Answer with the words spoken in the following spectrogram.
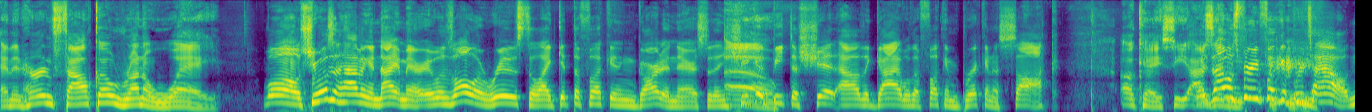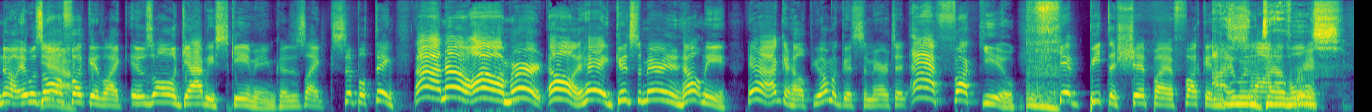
and then her and Falco run away. Well, she wasn't having a nightmare. It was all a ruse to, like, get the fucking guard in there so then she Oh. could beat the shit out of the guy with a fucking brick and a sock. Okay, see, I that was pretty fucking brutal. No, it was all fucking like it was all Gabi scheming because it's like simple thing. Ah, no, oh, I'm hurt. Oh, hey, good Samaritan, help me. Yeah, I can help you. I'm a good Samaritan. Ah, fuck you. Get beat the shit by a fucking Island sock brick. Devils.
